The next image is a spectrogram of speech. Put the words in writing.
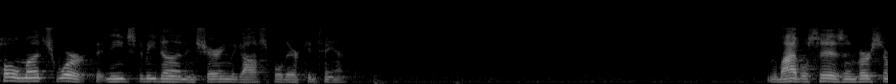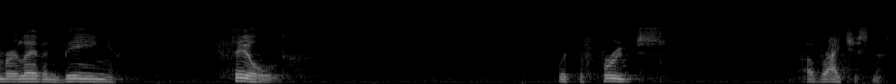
so much work that needs to be done in sharing the gospel, they're content. The Bible says in verse number 11, being filled with the fruits of righteousness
